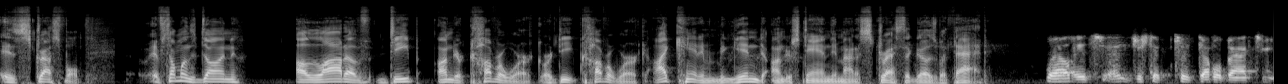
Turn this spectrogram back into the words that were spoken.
is stressful. If someone's done a lot of deep undercover work or deep cover work, I can't even begin to understand the amount of stress that goes with that. Well, it's uh, just to, to, double back to,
